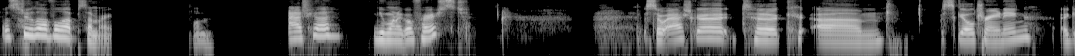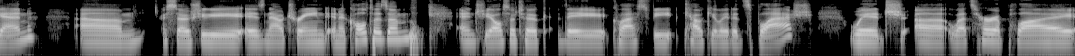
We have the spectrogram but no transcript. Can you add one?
Let's do level up summary. Fine. Ashka, you want to go first? So Ashka took um, skill training again. Um, so she is now trained in occultism, and she also took the class feat calculated splash, which uh, lets her apply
